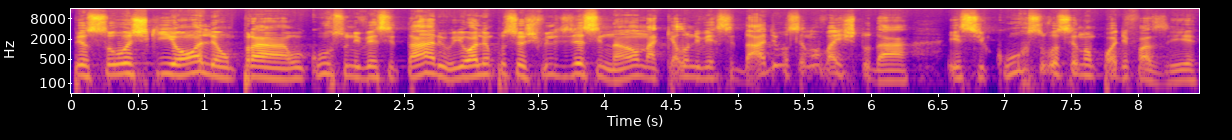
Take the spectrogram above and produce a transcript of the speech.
pessoas que olham para o curso universitário e olham para os seus filhos e dizem assim: não, naquela universidade você não vai estudar, esse curso você não pode fazer,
